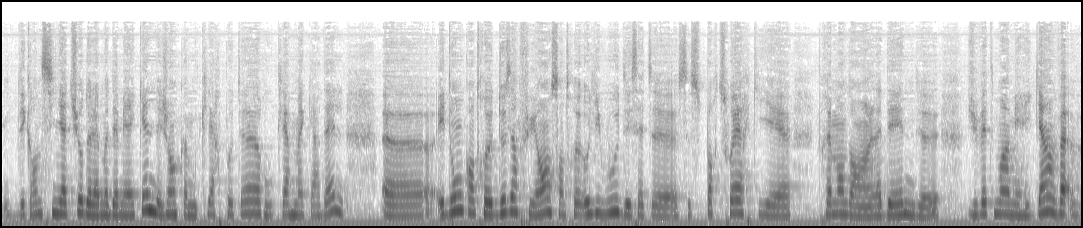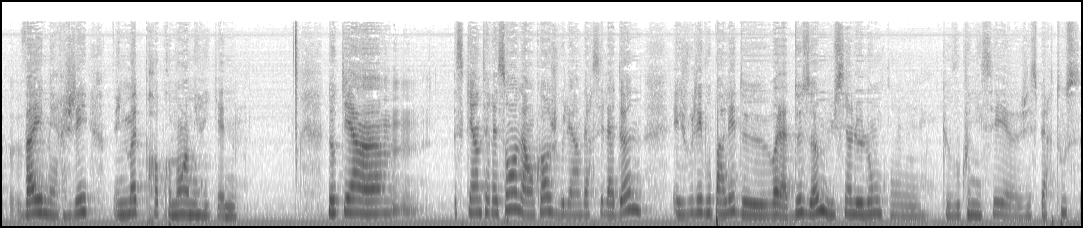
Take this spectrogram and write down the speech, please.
des grandes signatures de la mode américaine, des gens comme Claire Potter ou Claire McCardell. Euh, et donc, entre deux influences, entre Hollywood et cette, ce sportswear qui est vraiment dans l'ADN du vêtement américain, va, va, émerger une mode proprement américaine. Donc, ce qui est intéressant, là encore, je voulais inverser la donne et je voulais vous parler de voilà, deux hommes, Lucien Lelong, que vous connaissez, euh, j'espère tous,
